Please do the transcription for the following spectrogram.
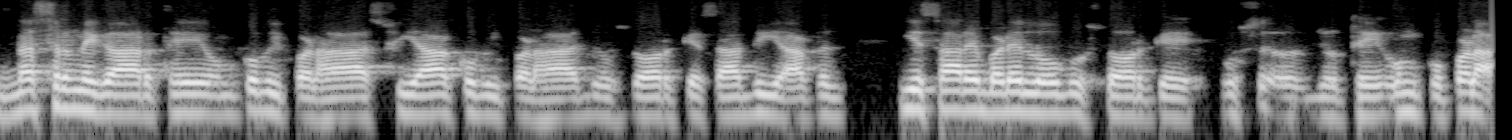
نثر نگار تھے، ان کو بھی پڑھا اسفیاء کو بھی پڑھا، جو اس دور کے سادی حافظ، یہ سارے بڑے لوگ اس دور کے، اس جو تھے، ان کو پڑھا۔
